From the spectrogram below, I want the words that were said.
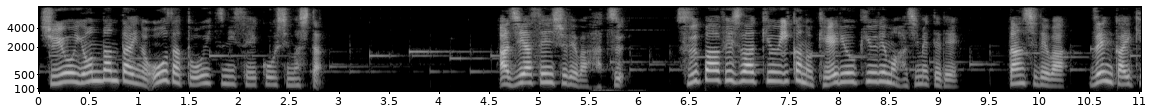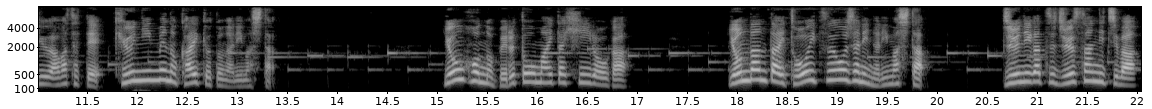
主要4団体の王座統一に成功しました。アジア選手では初、スーパーフェザー級以下の軽量級でも初めてで、男子では全階級合わせて9人目の快挙となりました。4本のベルトを巻いたヒーローが、4団体統一王者になりました。12月13日は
